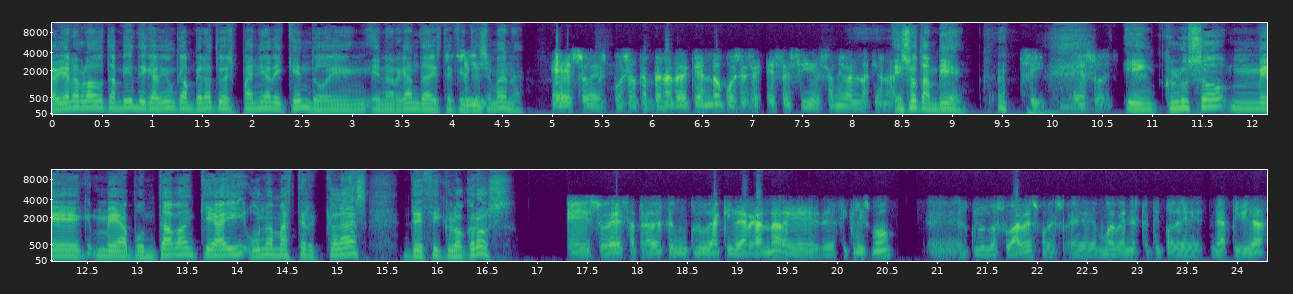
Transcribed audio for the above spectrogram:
habían hablado también de que había un campeonato de España de kendo en, en Arganda este fin de semana. Eso es, pues el campeonato de kendo, pues ese, ese sí es a nivel nacional. Eso también. Sí, eso es. Incluso me, me apuntaban que hay una masterclass de ciclocross. Eso es, a través de un club de aquí de Arganda de, ciclismo, eh, el Club Los Suaves pues eh, mueven este tipo de, actividad.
